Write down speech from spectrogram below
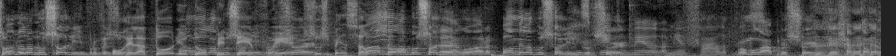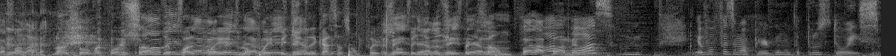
Pamela Bussolini, professor. O relatório Pamela do PT Bussolini, foi professor. suspensão Pamela só. Bussolini É. agora. Pamela Bussolini, Respeito professor. meu, a minha fala. Vamos lá, professor. Deixa a Pamela falar. Não, só uma Só correção a vez qual dela, foi. não dela, foi pedido dela. de cassação, foi A só vez pedido dela, de vez dela. suspensão. Vai lá, Pamela. Posso? Eu vou fazer uma pergunta para os dois,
